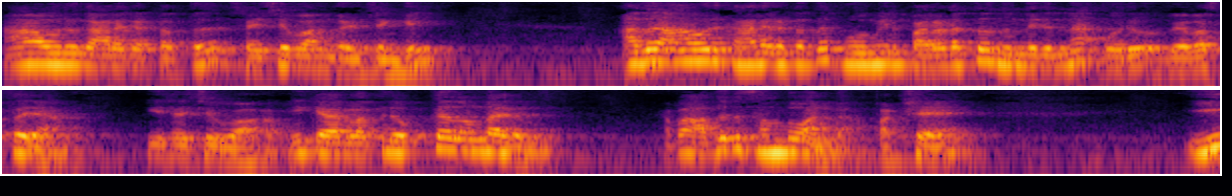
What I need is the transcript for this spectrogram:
ആ ഒരു കാലഘട്ടത്ത് ശൈശവിവാഹം കഴിച്ചെങ്കിൽ അത് ആ ഒരു കാലഘട്ടത്ത് ഭൂമിയിൽ പലയിടത്ത് നിന്നിരുന്ന ഒരു വ്യവസ്ഥയാണ് ഈ ശൈശവിവാഹം ഈ കേരളത്തിലൊക്കെ അതുണ്ടായിരുന്നു. അപ്പൊ അതൊരു സംഭവമല്ല. പക്ഷേ ഈ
